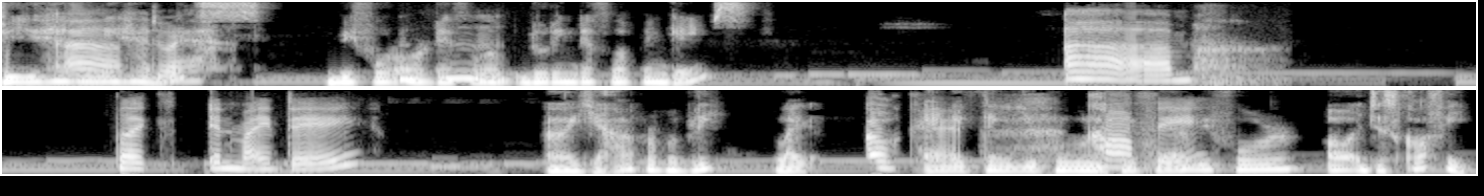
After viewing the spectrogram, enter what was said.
Do you have any Um, I habits before or Mhm. develop during developing games? Um, like in my day. Uh, yeah, probably. Like Okay. anything you probably prepare before? Oh, just coffee.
